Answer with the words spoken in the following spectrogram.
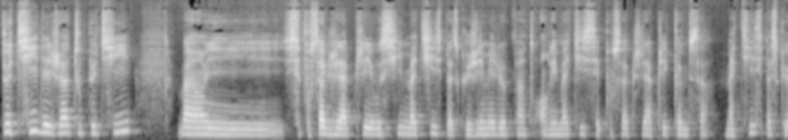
petit déjà, tout petit, ben c'est pour ça que j'ai appelé aussi Matisse parce que j'aimais le peintre Henri Matisse. C'est pour ça que je appelé comme ça, Matisse, parce que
